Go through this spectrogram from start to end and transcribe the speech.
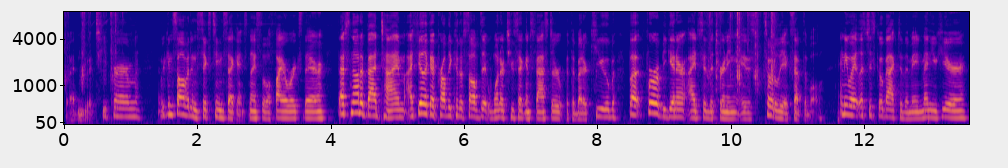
Go ahead and do a T-perm. And we can solve it in 16 seconds. Nice little fireworks there. That's not a bad time. I feel like I probably could have solved it one or two seconds faster with a better cube, but for a beginner, I'd say the turning is totally acceptable. Anyway, let's just go back to the main menu here.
